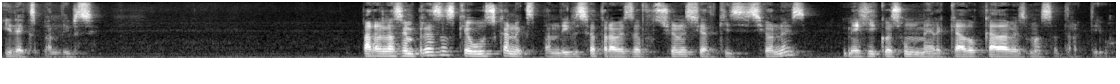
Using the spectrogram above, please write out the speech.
y de expandirse. Para las empresas que buscan expandirse a través de fusiones y adquisiciones, México es un mercado cada vez más atractivo.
